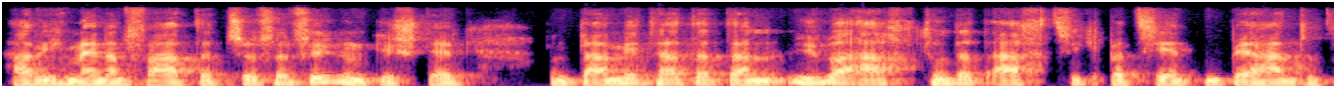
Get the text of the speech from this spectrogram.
habe ich meinem Vater zur Verfügung gestellt. Und damit hat er dann über 880 Patienten behandelt.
